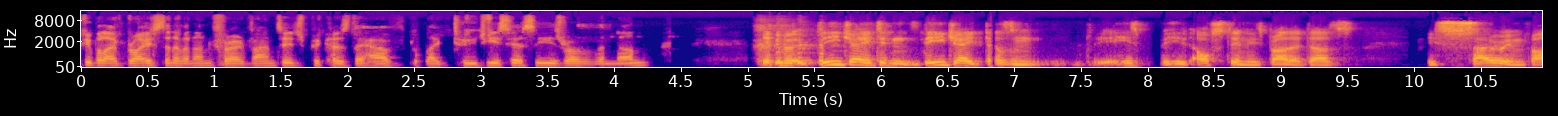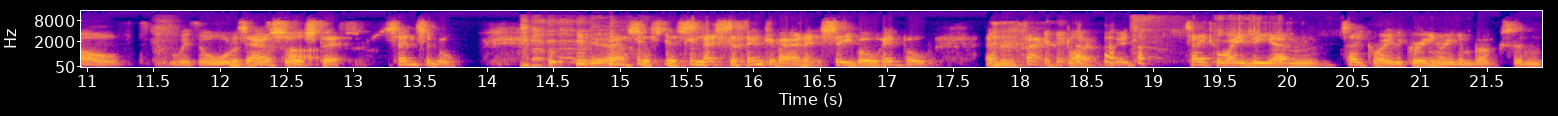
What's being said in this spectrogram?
people like Bryson have an unfair advantage because they have like two GCSEs rather than none. Yeah, but DJ didn't. DJ doesn't. His, his Austin, his brother, does. He's so involved with all He's of his outsourced stuff. it. Sensible. Yeah. It's just it's less to think about, is it? See ball, hit ball, and in fact, like take away the um, take away the green reading books, and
